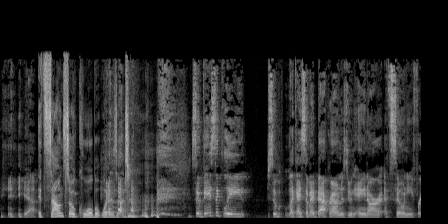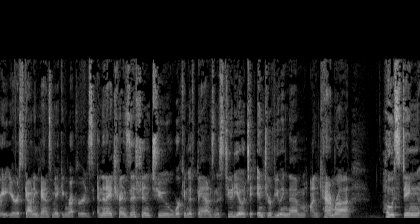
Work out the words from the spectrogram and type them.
yeah. it sounds so cool, but what is it? so basically so like i said my background is doing a&r at sony for eight years scouting bands making records and then i transitioned to working with bands in the studio to interviewing them on camera hosting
